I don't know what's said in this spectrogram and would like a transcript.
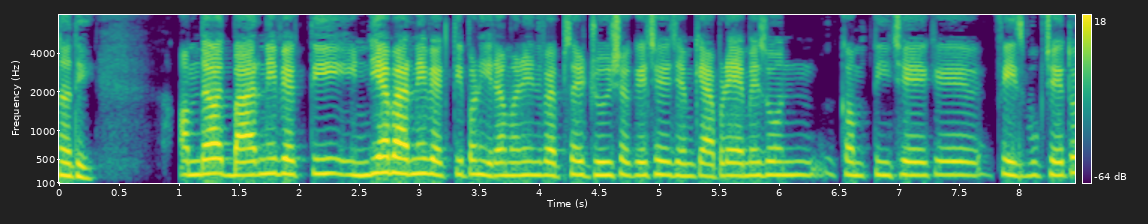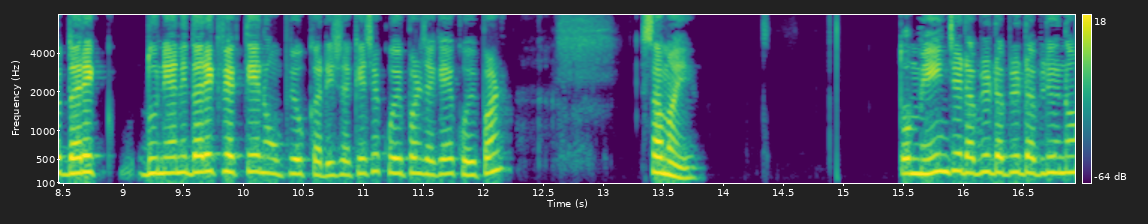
નથી. અમદાવાદ બહારની વ્યક્તિ, ઇન્ડિયા બહારની વ્યક્તિ પણ હીરામણીની વેબસાઇટ જોઈ શકે છે, જેમ કે આપણે એમેઝોન કંપની છે કે ફેસબુક છે, તો દરેક દુનિયાની દરેક વ્યક્તિ એનો ઉપયોગ કરી શકે છે, કોઈ પણ જગ્યાએ, કોઈ પણ સમયે. તો મેઇન જે ડબલ્યુ ડબલ્યુ ડબલ્યુનો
